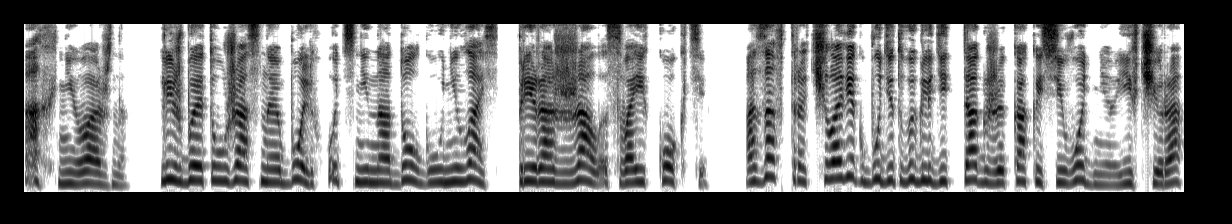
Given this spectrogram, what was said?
Ах, неважно. Лишь бы эта ужасная боль хоть ненадолго унялась, приражала свои когти. А завтра человек будет выглядеть так же, как и сегодня, и вчера,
